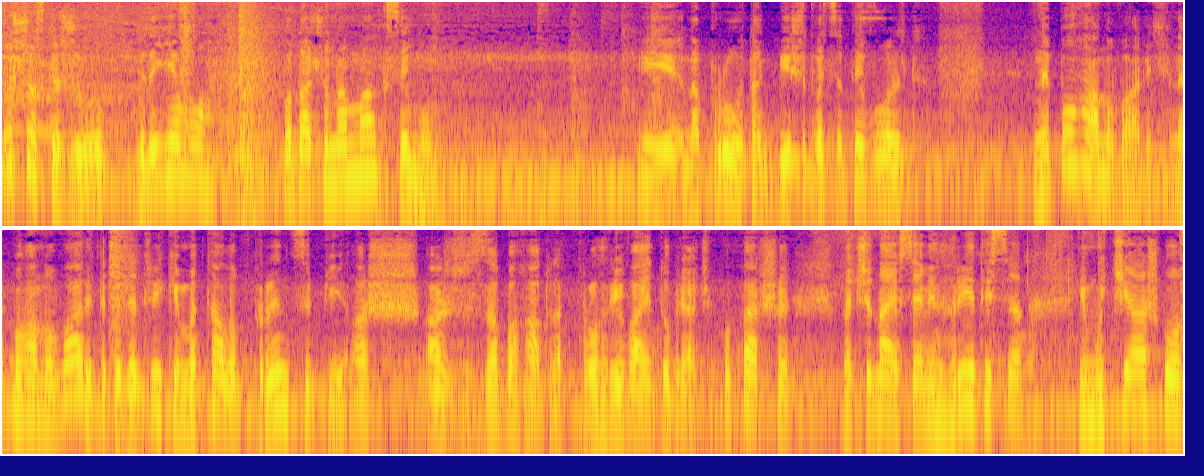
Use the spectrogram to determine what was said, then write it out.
Ну що скажу, видаємо подачу на максимум. І напругу так більше 20 вольт. Непогано варить. Непогано варить, так для трійки металу, в принципі, аж аж забагато так прогріває добряче. По-перше, починає все він грітися, йому тяжко.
